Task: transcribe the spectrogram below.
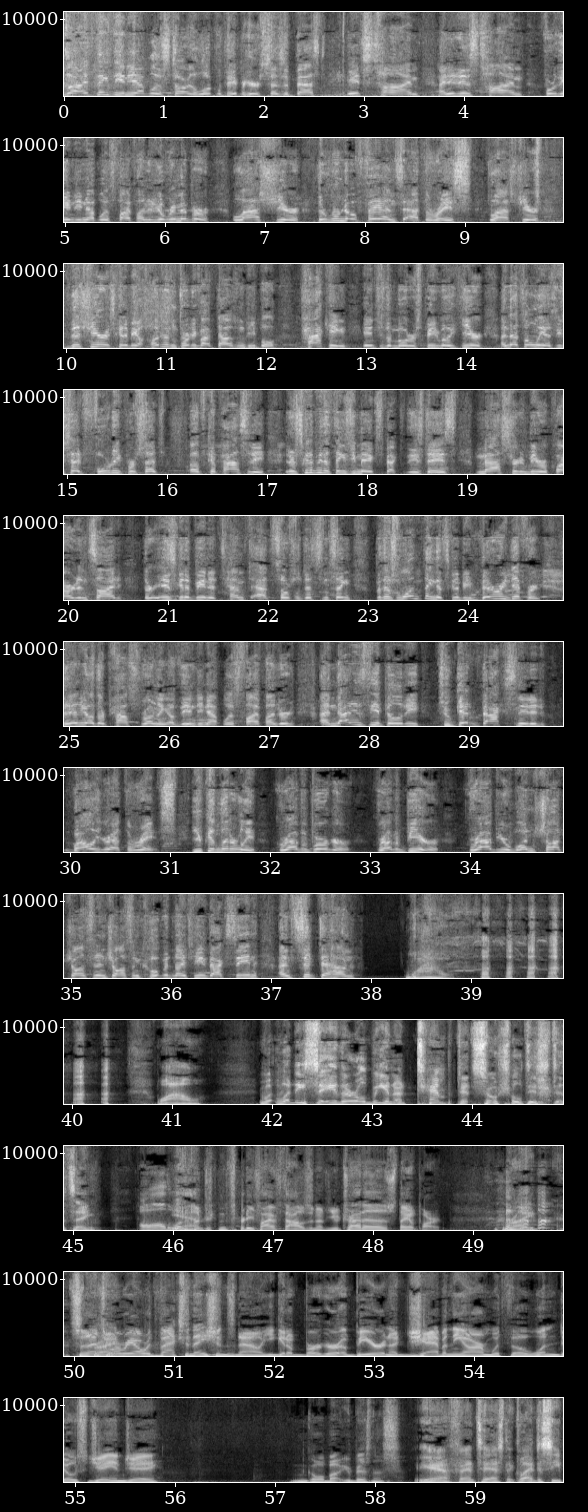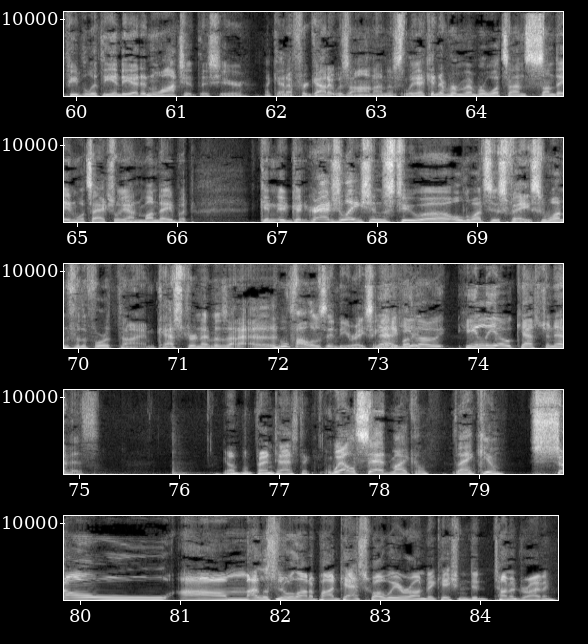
I think the Indianapolis Star, the local paper here, says it best. It's time, and it is time for the Indianapolis 500. You'll remember last year, there were no fans at the race last year. This year, it's going to be 135,000 people packing into the Motor Speedway here, and that's only, as you said, 40% of capacity. There's going to be the things you may expect these days. Masks are going to be required inside. There is going to be an attempt at social distancing, but there's one thing that's going to be very different than any other past running of the Indianapolis 500, and that is the ability to get vaccinated while you're at the race. You can literally grab a burger, grab a beer, grab your one-shot Johnson & Johnson COVID-19 vaccine and sit down. Wow. wow. What, what did he say? There will be an attempt at social distancing. All Yeah. 135,000 of you try to stay apart. Right. So that's Right. where we are with vaccinations now. You get a burger, a beer, and a jab in the arm with the one dose J and J. And go about your business. Yeah, fantastic. Glad to see people at the Indy. I didn't watch it this year. I kind of forgot it was on, honestly. I can never remember what's on Sunday and what's actually on Monday, but con- congratulations to uh, old what's his face, who won for the fourth time. Castroneves. Uh, who follows Indy racing? Yeah, Anybody? Helio, Helio Castroneves. Oh, fantastic. Well said, Michael. Thank you. So, um, I listened to a lot of podcasts while we were on vacation. Did a ton of driving.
